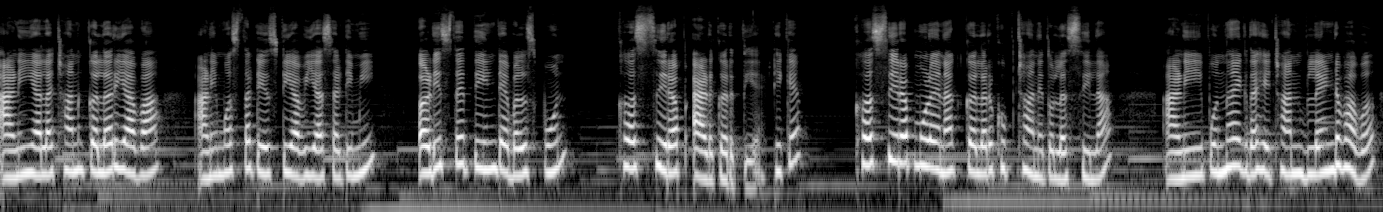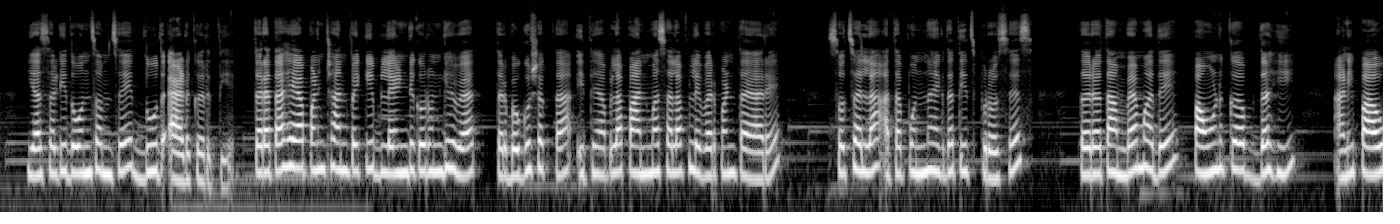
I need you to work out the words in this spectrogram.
आणि याला छान कलर यावा आणि मस्त टेस्ट यावी यासाठी मी अडीच ते तीन टेबलस्पून खस सिरप ॲड करते ठीक आहे? खस सिरपमुळे ना कलर खूप छान येतो लस्सीला. आणि पुन्हा एकदा हे छान ब्लेंड व्हावं. यासाठी दोन चमचे दूध ॲड करते तर आता हे आपण छानपैकी ब्लेंड करून घेऊयात. तर बघू शकता इथे आपला पान मसाला फ्लेवर पण तयार आहे. सो चला आता पुन्हा एकदा तीच प्रोसेस. तर तांब्यामध्ये पाऊण कप दही आणि पाव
